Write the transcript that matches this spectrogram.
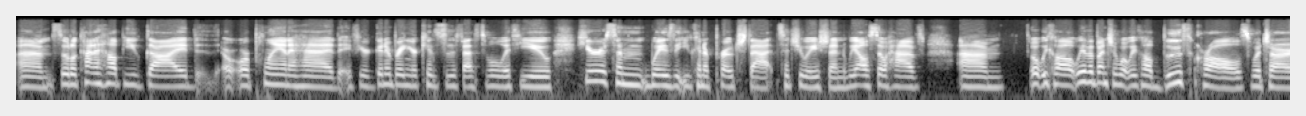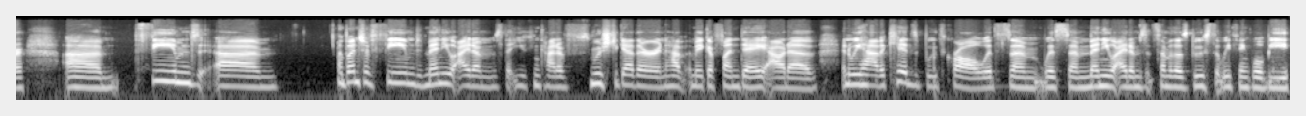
Um, so it'll kind of help you guide or, or plan ahead. If you're going to bring your kids to the festival with you here are some ways that you can approach that situation. We also have um, what we call we have a bunch of what we call booth crawls which are um, themed um, a bunch of themed menu items that you can kind of smoosh together and have make a fun day out of. And we have a kids booth crawl with some with some menu items at some of those booths that we think will be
